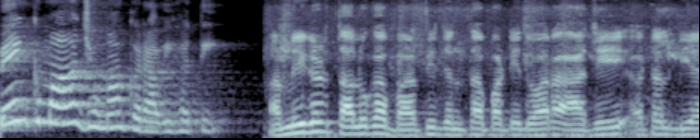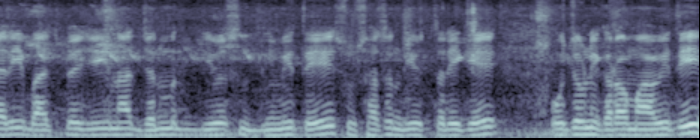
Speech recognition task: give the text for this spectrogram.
બેંકમાં જમા કરાવી હતી. અમીરગઢ તાલુકા ભારતીય જનતા પાર્ટી દ્વારા આજે અટલ બિહારી વાજપેયીજીના જન્મદિવસ નિમિત્તે સુશાસન દિવસ તરીકે ઉજવણી કરવામાં આવી હતી.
